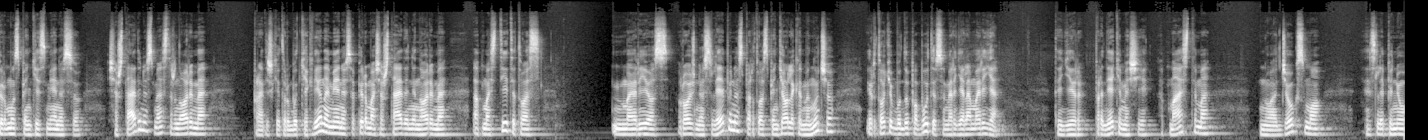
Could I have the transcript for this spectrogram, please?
pirmus penkis mėnesių šeštadienius mes ir norime, praktiškai turbūt kiekvieną mėnesio pirmą šeštadienį norime apmastyti tuos Marijos rožinius lėpinius per tuos 15 minučių ir tokiu būdu pabūti su mergelė Marija. Taigi ir pradėkime šį apmąstymą nuo džiaugsmo slėpinių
